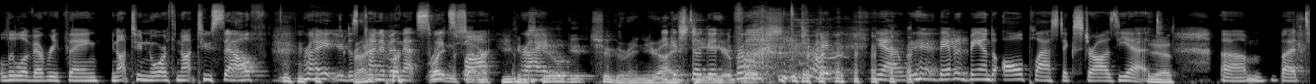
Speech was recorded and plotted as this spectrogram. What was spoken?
a little of everything. You're not too north, not too south, right? You're just Right. kind of in that sweet Right in spot. center. You can right? still get sugar in your you can iced still tea get here, folks. right. yeah, we- they haven't banned all plastic straws yet. Yes. Um, but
